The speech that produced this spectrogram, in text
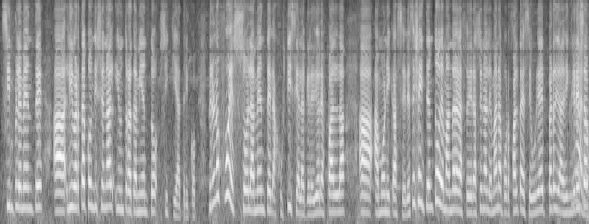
simplemente a libertad condicional y un tratamiento psiquiátrico. Pero no fue solamente la justicia la que le dio la espalda a a, Mónica Celes. Ella intentó demandar a la Federación Alemana por falta de seguridad y pérdida de ingresos,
